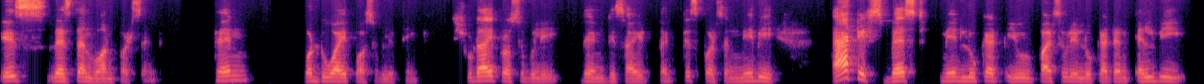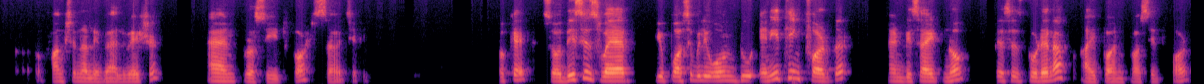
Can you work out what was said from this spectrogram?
is less than 1%. Then what do I possibly think? Should I possibly then decide that this person maybe at its best may look at, you possibly look at an LV functional evaluation and proceed for surgery. Okay, so this is where you possibly won't do anything further and decide, no, this is good enough, I proceed for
